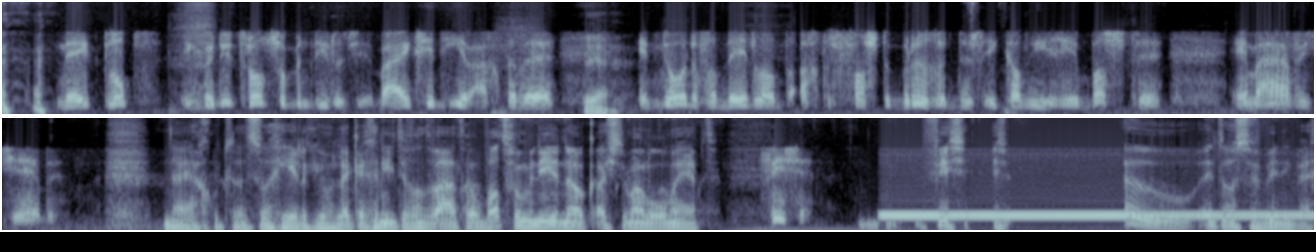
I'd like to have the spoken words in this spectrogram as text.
nee, klopt. Ik ben nu trots op mijn dealertje. Maar ik zit hier achter, eh, in het noorden van Nederland, achter vaste bruggen. Dus ik kan hier geen bast eh, in mijn haventje hebben. Nou ja, goed, dat is wel heerlijk, joh. Lekker genieten van het water. Op wat voor manier dan ook, als je er maar lol mee hebt. Vissen. Vis is... Oh, en toen was de verbinding weg.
